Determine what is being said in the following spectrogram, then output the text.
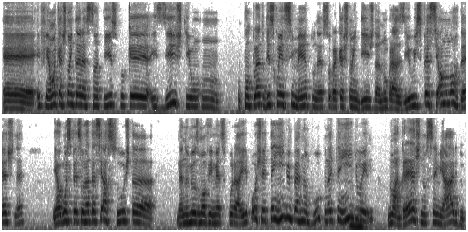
É, enfim, é uma questão interessante isso, porque existe um, um, um, completo desconhecimento né, sobre a questão indígena no Brasil, em especial no Nordeste, né? E algumas pessoas até se assustam né, nos meus movimentos por aí. Poxa, tem índio em Pernambuco, né? E tem índio uhum. no Agreste, no semiárido.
